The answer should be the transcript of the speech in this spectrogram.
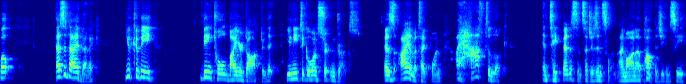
Well, as a diabetic, you could be being told by your doctor that you need to go on certain drugs. As I am a type 1, I have to look and take medicine such as insulin. I'm on a pump, as you can see,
